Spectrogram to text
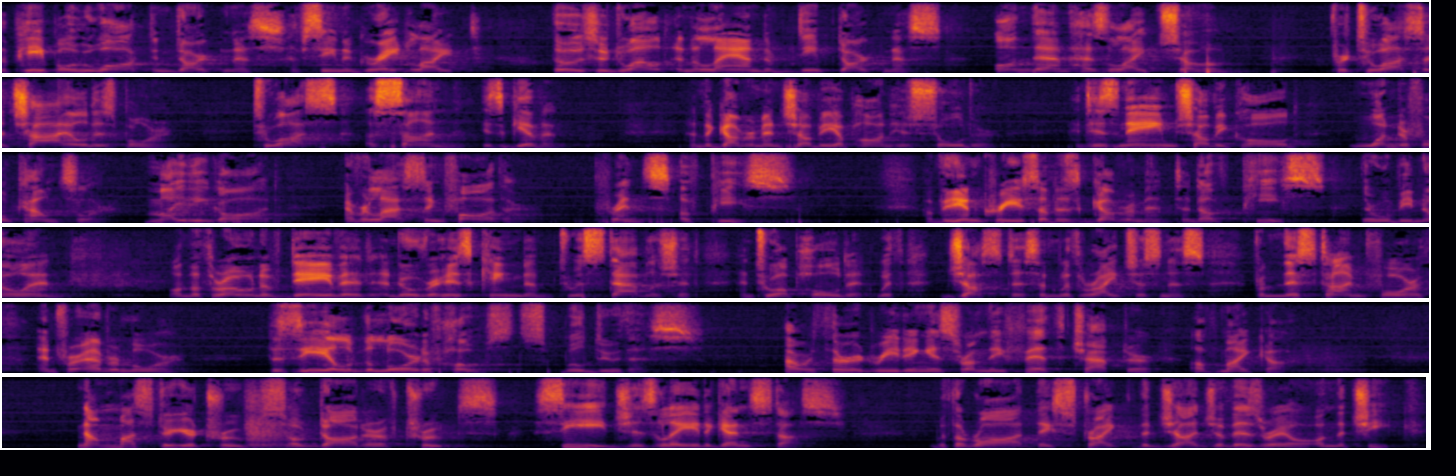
The people who walked in darkness have seen a great light. Those who dwelt in a land of deep darkness, on them has light shone. For to us a child is born to us a son is given, and the government shall be upon his shoulder, and his name shall be called Wonderful Counselor, Mighty God, Everlasting Father, Prince of Peace. Of the increase of his government and of peace there will be no end. On the throne of David and over his kingdom to establish it and to uphold it with justice and with righteousness from this time forth and forevermore. The zeal of the Lord of hosts will do this. Our third reading is from the fifth chapter of Micah. Now muster your troops, O daughter of troops. Siege is laid against us. With a rod they strike the judge of Israel on the cheek.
